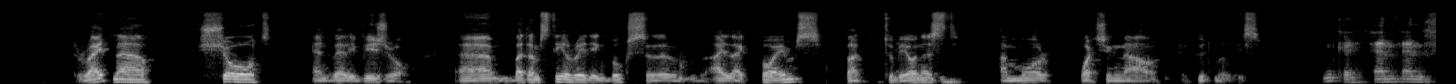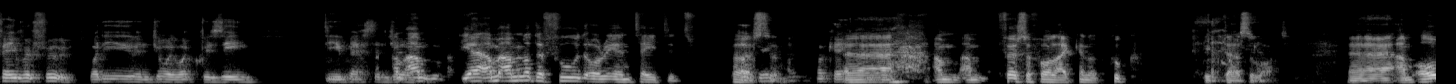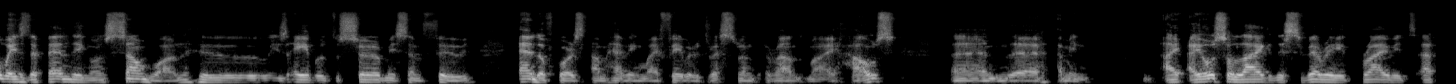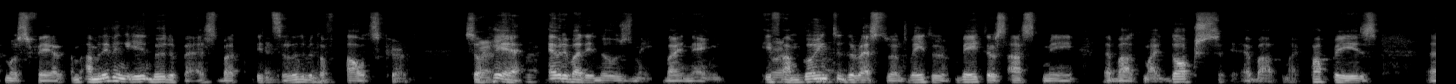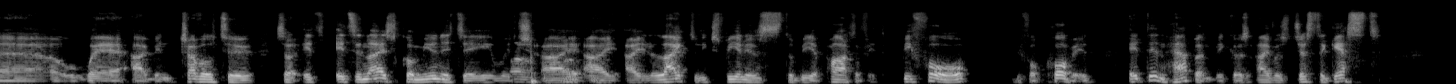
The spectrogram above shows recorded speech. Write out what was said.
right now, short and very visual. Um, but I'm still reading books. Uh, I like poems, but to be honest, I'm more watching now good movies. Okay, and and favorite food? What do you enjoy? What cuisine do you best enjoy? I'm, I'm, yeah, I'm, I'm not a food orientated person. Okay. okay. Uh, I'm, I'm first of all, I cannot cook. It does a lot. Uh, I'm always depending on someone who is able to serve me some food. And of course, I'm having my favorite restaurant around my house. And uh, I mean, I, I also like this very private atmosphere. I'm, I'm, living in Budapest, but it's a little bit of outskirt. So right. here, everybody knows me by name. If right. I'm going to the restaurant, waiter, waiters ask me about my dogs, about my puppies, uh, where I've been traveled to. So it's it's a nice community which I, I I like to experience to be a part of it. Before before COVID, it didn't happen because I was just a guest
